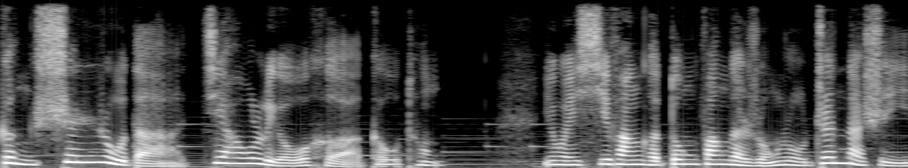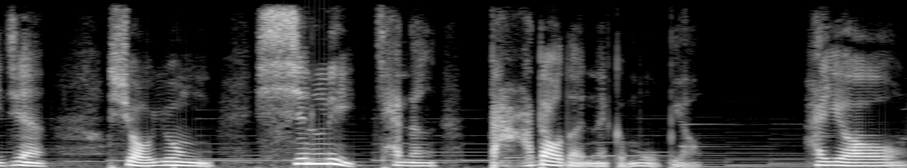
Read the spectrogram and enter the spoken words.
更深入的交流和沟通，因为西方和东方的融入真的是一件需要用心力才能达到的那个目标，还有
